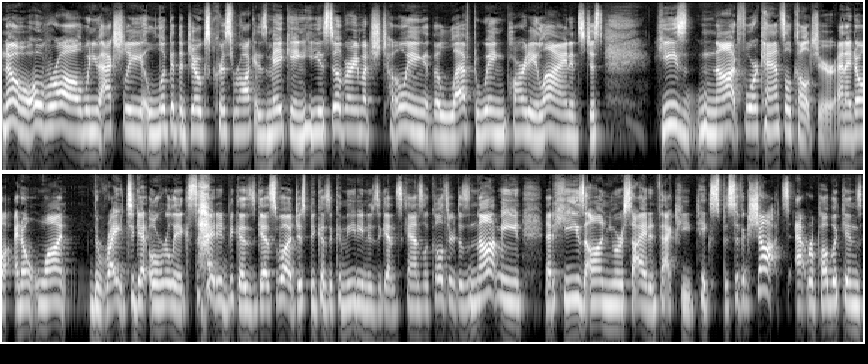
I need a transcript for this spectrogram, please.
no, overall, when you actually look at the jokes Chris Rock is making, he is still very much toeing the left wing party line. It's just he's not for cancel culture and i don't i don't want the right to get overly excited because guess what? Just because a comedian is against cancel culture does not mean that he's on your side. In fact, he takes specific shots at Republicans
